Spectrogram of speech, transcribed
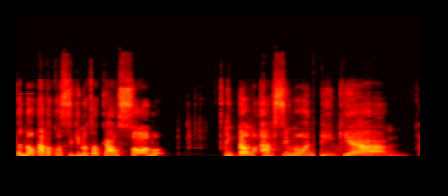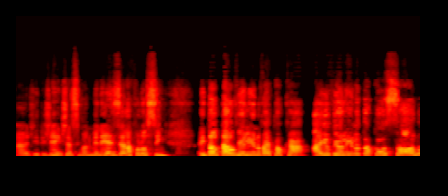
eu não tava conseguindo tocar o solo. Então, a Simone, que é a, a dirigente, a Simone Menezes, ela falou assim: então tá, o violino vai tocar. Aí o violino tocou o solo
